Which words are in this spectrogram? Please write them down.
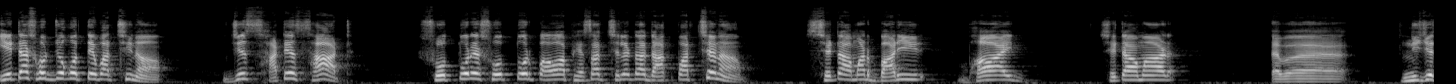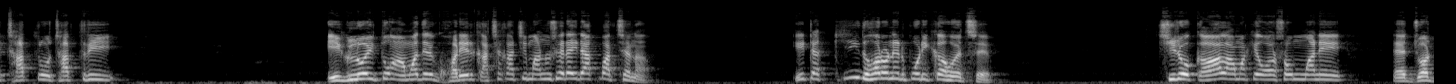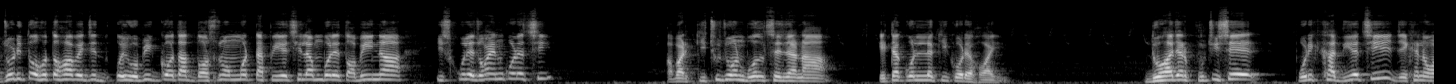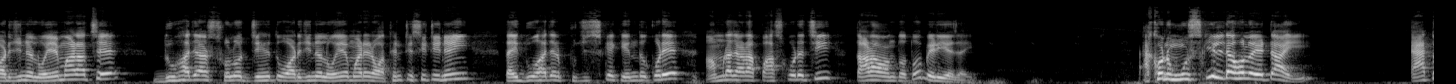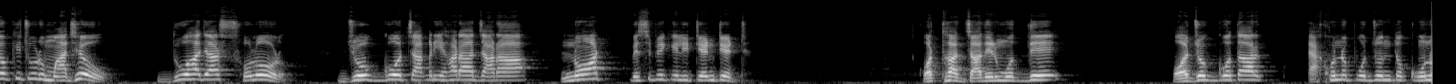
এটা সহ্য করতে পারছি না। যে ষাটে ষাট, সত্তরে সত্তর পাওয়া ফেসার ছেলেটা ডাক পাচ্ছে না। সেটা আমার বাড়ির ভাই, সেটা আমার নিজের ছাত্র, ছাত্রী। এগুলোই তো আমাদের ঘরের কাছাকাছি মানুষেরাই ডাক পাচ্ছে না। এটা কি ধরনের পরীক্ষা হয়েছে? চিরকাল আমাকে অসম্মানে জর্জরিত হতে হবে যে ওই অভিজ্ঞতার দশ নম্বরটা পেয়েছিলাম বলে তবেই না স্কুলে জয়েন করেছি। আবার কিছুজন বলছে যে না, এটা করলে কি করে হয়? দু হাজার পঁচিশে পরীক্ষা দিয়েছি, যেখানে অরিজিনাল ওএমআর আছে। দু হাজার ষোলোর যেহেতু অরিজিনাল ওএমআরের অথেন্টিসিটি নেই, তাই দু হাজার পঁচিশকে কেন্দ্র করে আমরা যারা পাস করেছি, তারা অন্তত বেরিয়ে যাই। এখন মুশকিলটা হলো এটাই এত কিছুর মাঝেও দু হাজার ষোলোর যোগ্য চাকরিহারা যারা নট স্পেসিফিক্যালি টেন্টেড অর্থাৎ যাদের মধ্যে অযোগ্যতার এখনও পর্যন্ত কোনো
